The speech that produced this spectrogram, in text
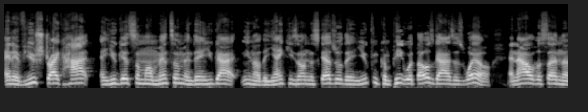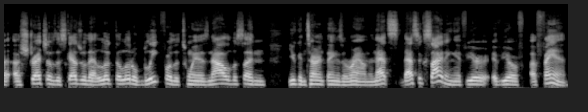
And if you strike hot and you get some momentum, and then you got, you know, the Yankees on the schedule, then you can compete with those guys as well. And now all of a sudden, a, a stretch of the schedule that looked a little bleak for the Twins, now all of a sudden you can turn things around, and that's that's exciting if you're if you're a fan.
